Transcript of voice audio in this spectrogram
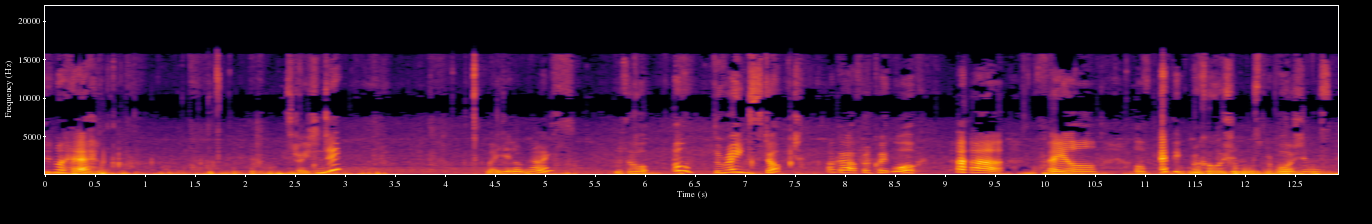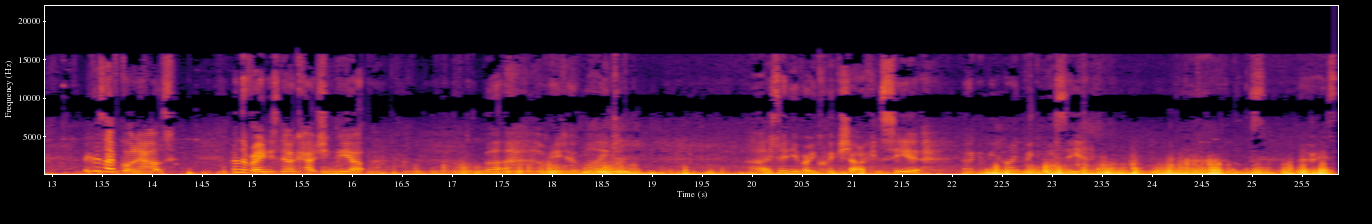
did my hair, straightened it, made it look nice, and thought, oh, the rain stopped. I'll go out for a quick walk. Fail of epic precautions, proportions, because I've gone out and the rain is now catching me up. But I really don't mind. Uh, it's only a very quick shower. I can see it going behind me. Can you see it? Uh, oops, there it is.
